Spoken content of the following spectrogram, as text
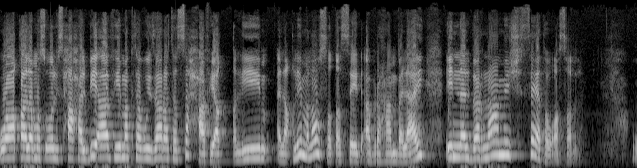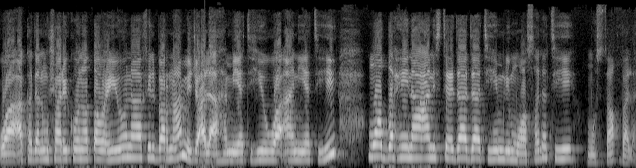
وقال مسؤول إصحاح البيئة في مكتب وزارة الصحة في أقليم الأقليم الأوسط السيد أبراهام بلاي إن البرنامج سيتواصل. وأكد المشاركون الطوعيون في البرنامج على أهميته وآنيته موضحين عن استعداداتهم لمواصلته مستقبلاً.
